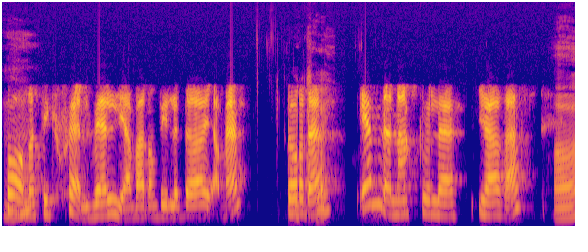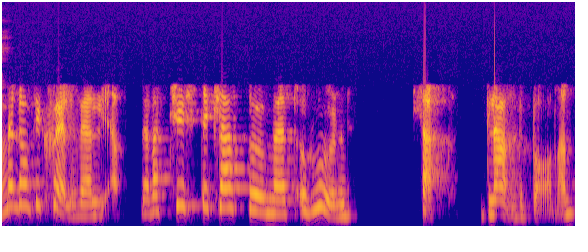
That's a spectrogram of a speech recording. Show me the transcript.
Barnen fick själv välja vad de ville börja med. Båda Okej. ämnena skulle göras, Ja. men de fick själv välja. Det var tyst i klassrummet och hon satt bland barnen.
